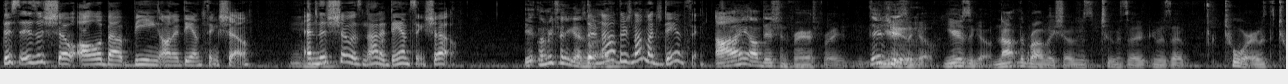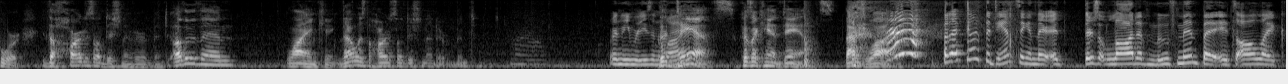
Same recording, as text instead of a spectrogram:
this is a show all about being on a dancing show, and this show is not a dancing show. It- let me tell you guys. They're what, not. There's not much dancing. I auditioned for Hairspray Did years you? ago. Years ago, not the Broadway show. It was, it was a it was a tour. It was the tour. The hardest audition I've ever been to, other than Lion King. That was the hardest audition I'd ever been to. Any reason The why? dance, because I can't dance. That's why. But I feel like the dancing in there, it, there's a lot of movement, but it's all like,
